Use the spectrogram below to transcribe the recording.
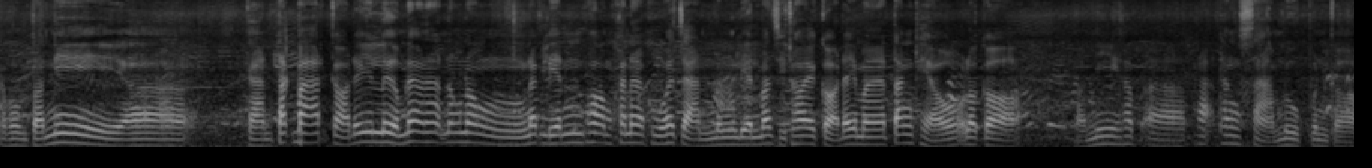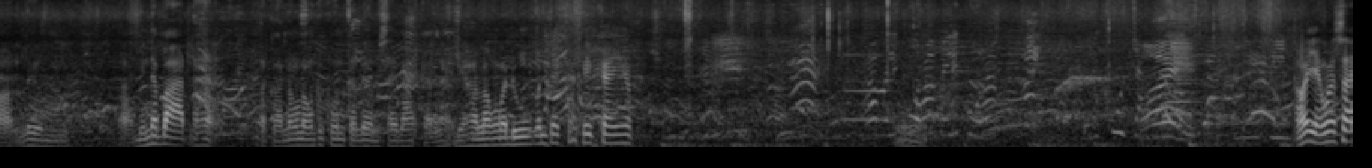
ครับผมตอนนี้การตักบาตรก็ได้เริ่มแล้วนะน้องๆ นักเรียนพร้อมคณะครูอาจารย์โรงเรียนบ้านสีถ้อยก็ได้มาตั้งแถว แล้วก็ตอนนี้ครับพระทั้งสามรูปเพิ่นก็เริ่มอ่าบิณฑบาตนะฮะแล้วก็น้องๆทุกคนก็เริ่มใส่บาตรกันแล้วเดี๋ยวเราลองมาดูบรรยากาศใกล้ๆครับเอาอย่างมาใส่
